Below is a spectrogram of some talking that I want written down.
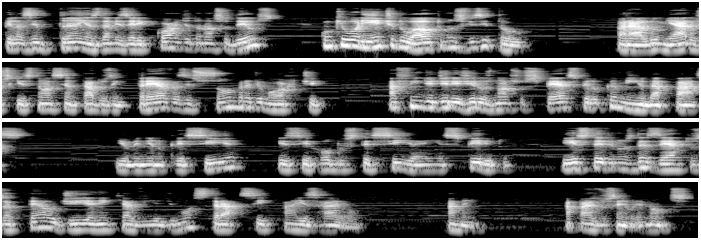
pelas entranhas da misericórdia do nosso Deus, com que o Oriente do Alto nos visitou, para alumiar os que estão assentados em trevas e sombra de morte, a fim de dirigir os nossos pés pelo caminho da paz. E o menino crescia e se robustecia em espírito, e esteve nos desertos até ao dia em que havia de mostrar-se a Israel. Amém. A paz do Senhor, irmãos.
